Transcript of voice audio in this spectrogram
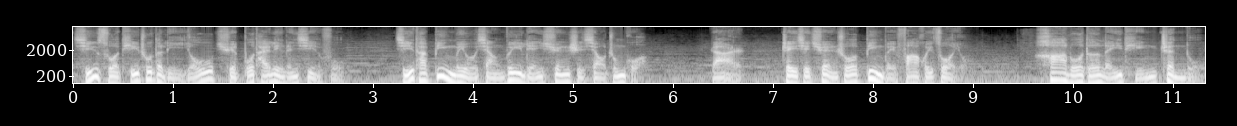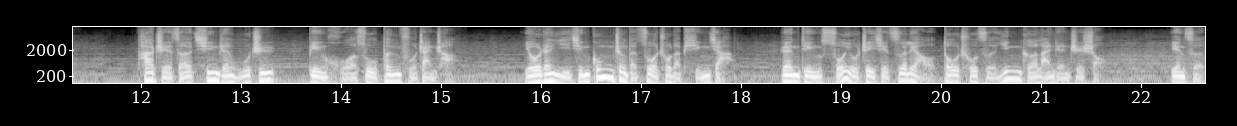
其所提出的理由却不太令人信服，即他并没有向威廉宣誓效忠过。然而，这些劝说并未发挥作用。哈罗德雷霆震怒，他指责亲人无知，并火速奔赴战场。有人已经公正地做出了评价。认定所有这些资料都出自英格兰人之手，因此，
